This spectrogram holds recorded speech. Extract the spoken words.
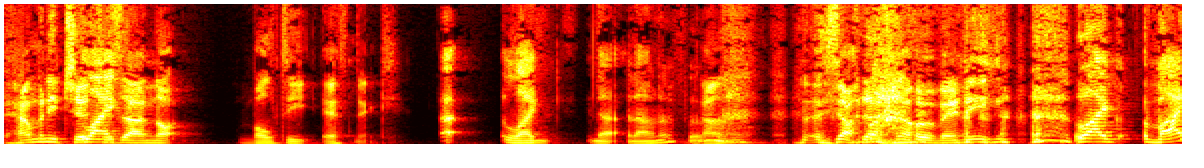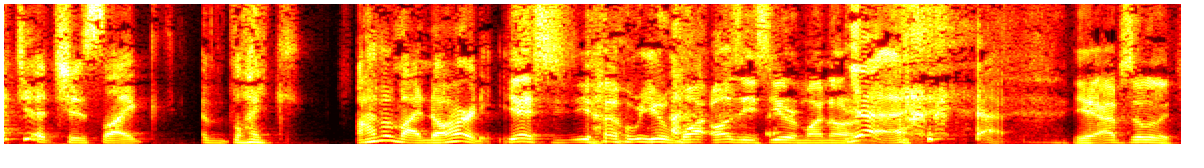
how many churches Like- are not multi-ethnic? Like no, none of them. I don't know of any. like my church is like like I'm a minority. Yes, you're white Aussies. You're a minority. Yeah. Yeah, absolutely.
